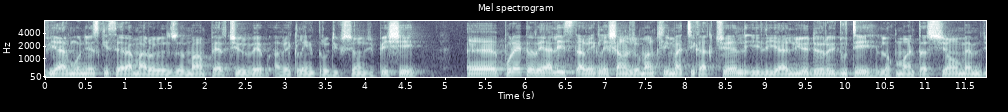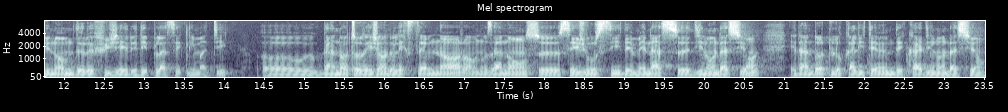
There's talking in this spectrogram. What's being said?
vie harmonieuse qui sera malheureusement perturbée avec l'introduction du péché. Euh, pour être réaliste avec les changements climatiques actuels, il y a lieu de redouter l'augmentation même du nombre de réfugiés et de déplacés climatiques. Euh, dans notre région de l'extrême nord, on nous annonce ces jours-ci des menaces d'inondation et dans d'autres localités même des cas d'inondation.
